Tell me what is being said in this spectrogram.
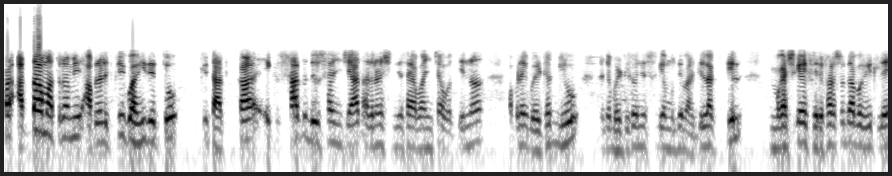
पण आता मात्र मी आपल्याला इतकी ग्वाही देतो की तात्काळ एक सात दिवसांच्या आत आदरणीय शिंदे साहेबांच्या वतीनं आपण एक बैठक घेऊ. आणि त्या बैठकीमध्ये सगळे मुद्दे मार्गी लागतील. मग काही फेरफार सुद्धा बघितले.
